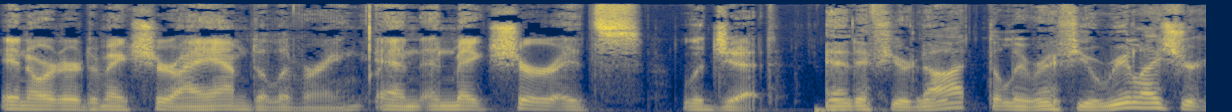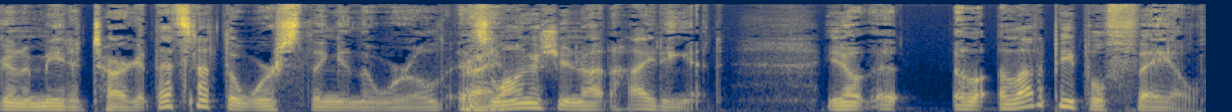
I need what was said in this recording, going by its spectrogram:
in order to make sure I am delivering and, and make sure it's legit. And if you're not delivering, if you realize you're going to meet a target, that's not the worst thing in the world, as Right. long as you're not hiding it. You know, a, a lot of people fail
